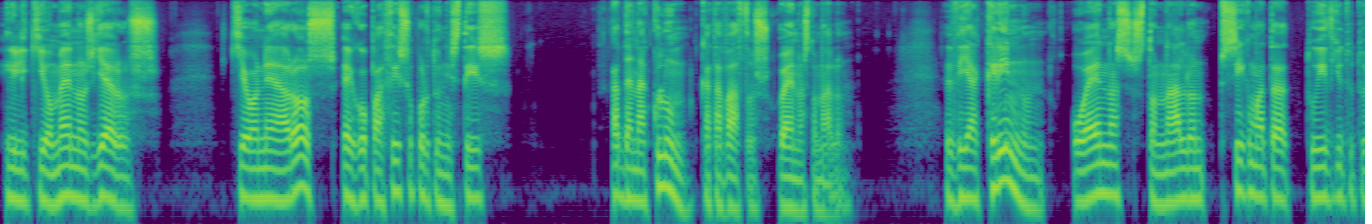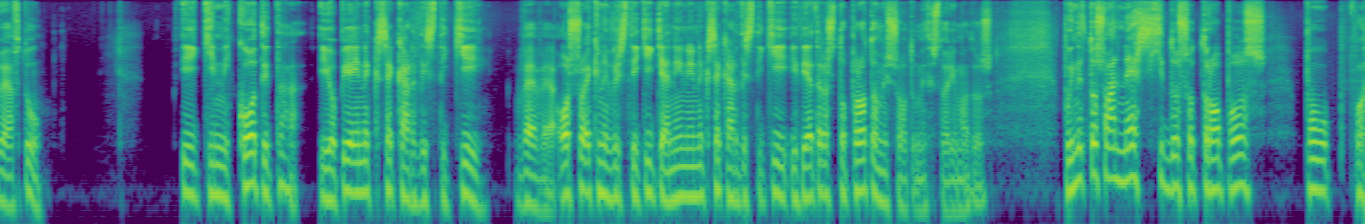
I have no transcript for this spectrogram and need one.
ηλικιωμένος γέρος και ο νεαρός εγωπαθής οπορτουνιστής αντανακλούν κατά βάθος ο ένας τον άλλον. Διακρίνουν ο ένας στον άλλον ψήγματα του ίδιου του του εαυτού. Η κοινικότητα η οποία είναι ξεκαρδιστική βέβαια, όσο εκνευριστική κι αν είναι, είναι ξεκαρδιστική, ιδιαίτερα στο πρώτο μισό του μυθιστορήματος, που είναι τόσο ανέσχυντος ο τρόπος που, που ε,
